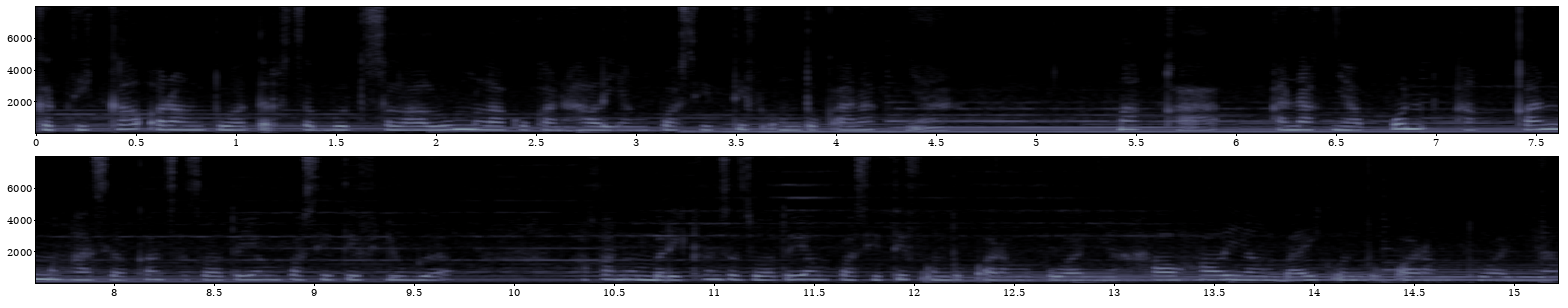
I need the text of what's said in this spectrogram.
Ketika orang tua tersebut selalu melakukan hal yang positif untuk anaknya, maka anaknya pun akan menghasilkan sesuatu yang positif juga, akan memberikan sesuatu yang positif untuk orang tuanya, hal-hal yang baik untuk orang tuanya.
